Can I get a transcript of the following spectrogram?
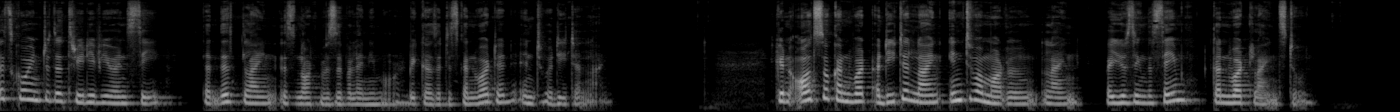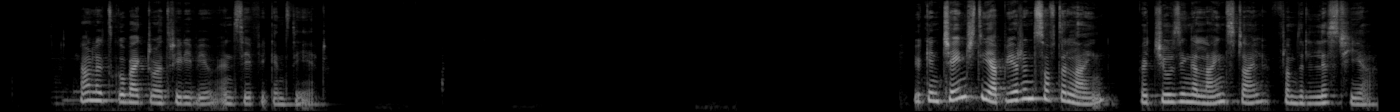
Let's go into the 3D view and see that this line is not visible anymore because it is converted into a detail line. You can also convert a detail line into a model line by using the same convert lines tool. Now let's go back to our 3D view and see if we can see it. You can change the appearance of the line by choosing a line style from the list here.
